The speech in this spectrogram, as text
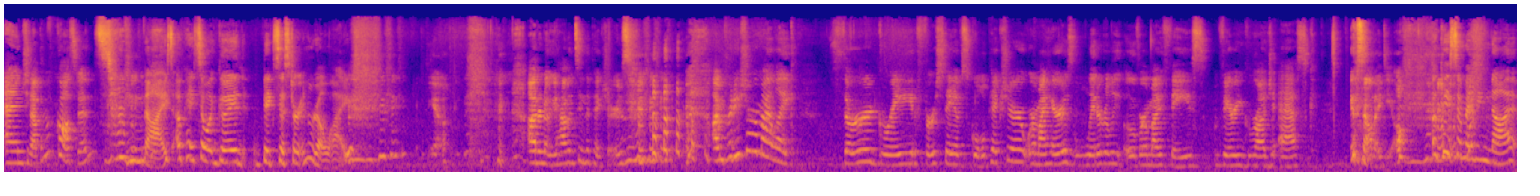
and she got them from Constance. nice. Okay, so a good big sister in real life. yeah. I don't know. You haven't seen the pictures. I'm pretty sure my like third grade first day of school picture where my hair is literally over my face, very grudge esque. It was not ideal. Okay, so maybe not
